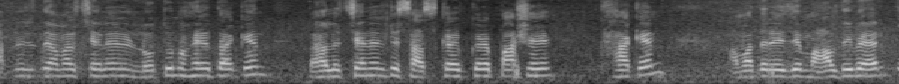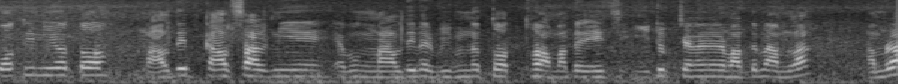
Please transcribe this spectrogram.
আপনি যদি আমার চ্যানেলে নতুন হয়ে থাকেন, তাহলে চ্যানেলটি সাবস্ক্রাইব করে পাশে থাকেন। আমাদের এই যে মালদ্বীপের প্রতিনিয়ত মালদ্বীপ কালচার নিয়ে এবং মালদ্বীপের বিভিন্ন তথ্য আমাদের এই ইউটিউব চ্যানেলের মাধ্যমে আমরা আমরা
